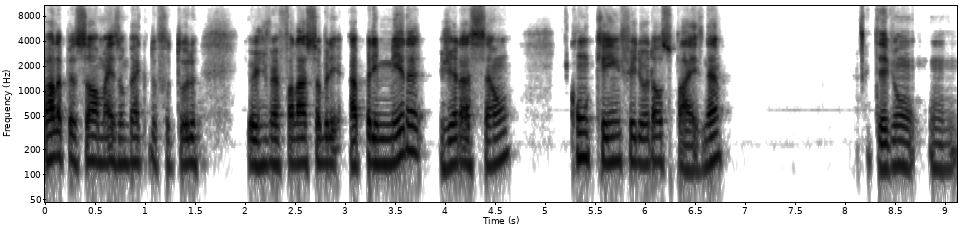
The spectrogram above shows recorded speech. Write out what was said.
Fala pessoal, mais um Back do Futuro. E hoje a gente vai falar sobre a primeira geração com QI inferior aos pais, né? Teve um, um,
